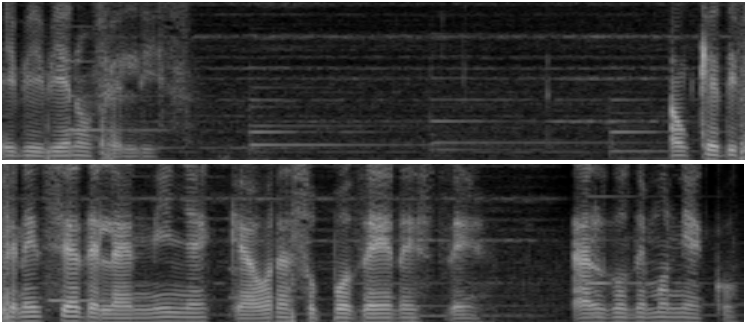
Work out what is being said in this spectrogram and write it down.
y vivieron feliz. Aunque a diferencia de la niña que ahora su poder es de algo demoníaco,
